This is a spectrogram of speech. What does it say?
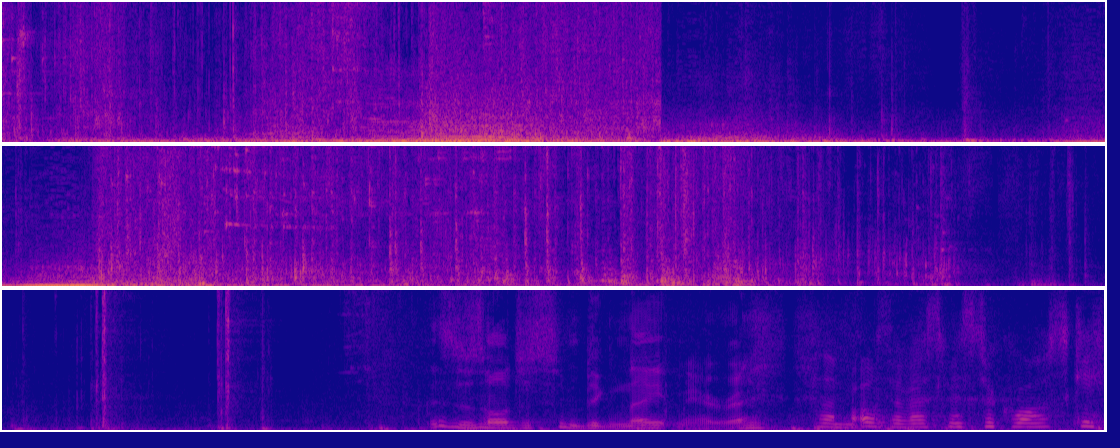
This is all just some big nightmare, right? For both of us, Mr. Kowalski.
